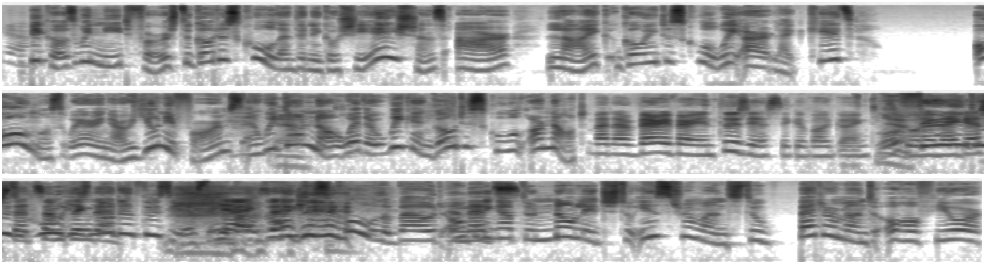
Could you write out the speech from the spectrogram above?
Yeah. because we need first to go to school, and the negotiations are like going to school. We are like kids almost wearing our uniforms, and we Yeah. don't know whether we can go to school or not. but are very, very enthusiastic about going to Yeah. school. Very and I guess that's something is that not enthusiastic Yeah, about going to school, about And opening up to knowledge, to instruments, to betterment of your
